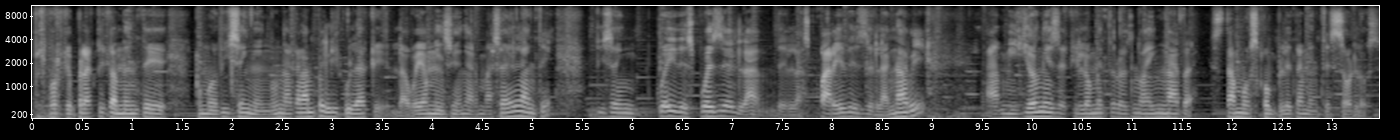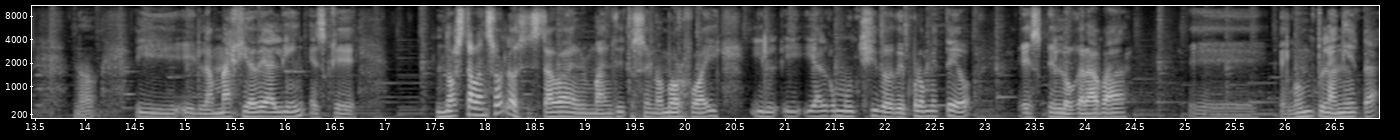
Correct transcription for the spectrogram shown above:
pues porque prácticamente, como dicen en una gran película, que la voy a mencionar más adelante, dicen, güey, después de, la, de las paredes de la nave, a millones de kilómetros no hay nada, estamos completamente solos, ¿no? Y, la magia de Alien es que no estaban solos, estaba el maldito xenomorfo ahí. Y, algo muy chido de Prometeo es que lograba eh, en un planeta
